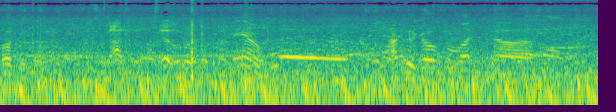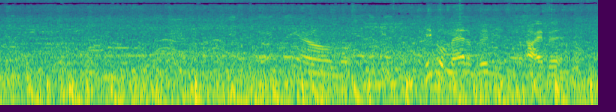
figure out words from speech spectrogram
Fuck it. Got it. Still, bro. Damn. I could go for like, uh, damn. People mad oblivious. All right, bet.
